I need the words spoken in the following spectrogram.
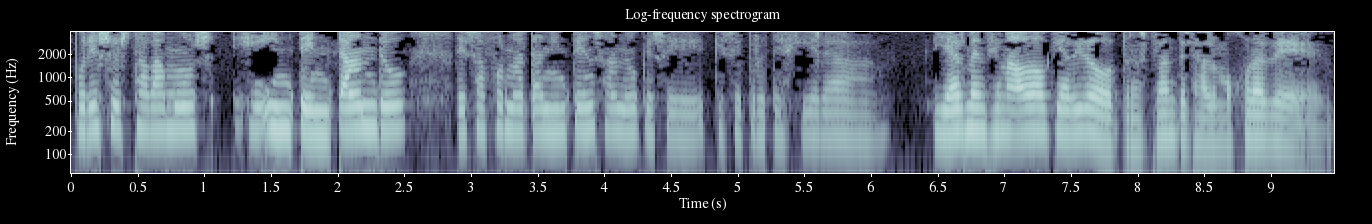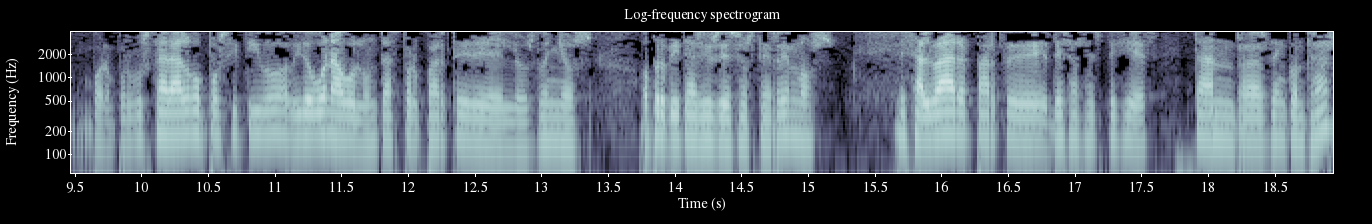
Por eso estábamos eh, intentando, de esa forma tan intensa, ¿no? que, se, que se protegiera y has mencionado que ha habido trasplantes, a lo mejor de, bueno, por buscar algo positivo, ha habido buena voluntad por parte de los dueños o propietarios de esos terrenos de salvar parte de, esas especies tan raras de encontrar?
